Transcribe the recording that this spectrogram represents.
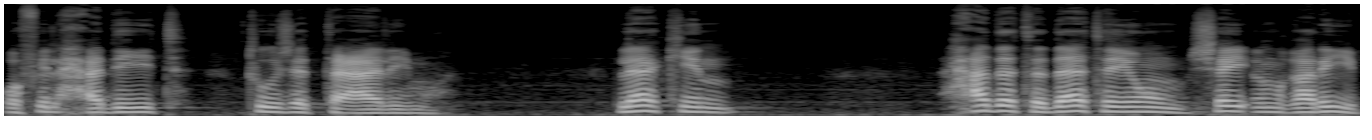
وفي الحديث توجد تعاليمه. لكن حدث ذات يوم شيء غريب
